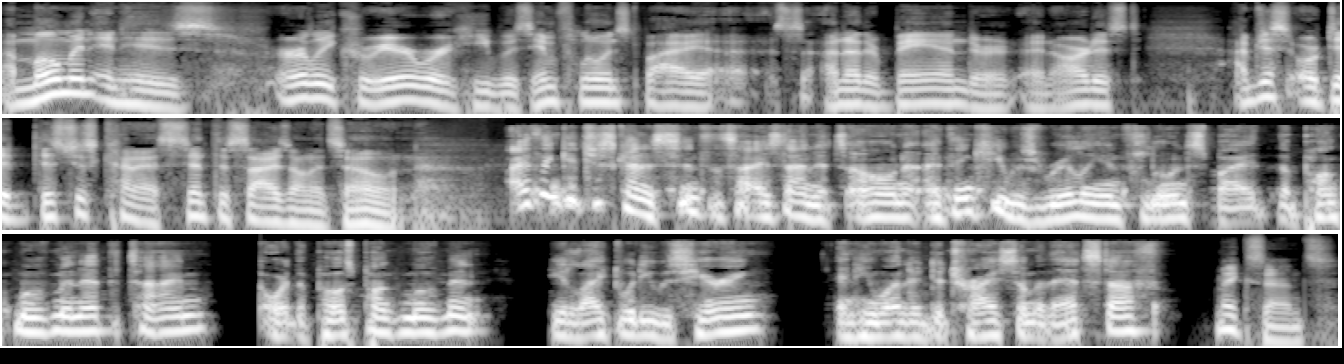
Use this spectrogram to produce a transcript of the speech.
a moment in his early career where he was influenced by uh, a, another band or an artist? I'm just, or did this just kind of synthesize on its own? I think it just kind of synthesized on its own. I think he was really influenced by the punk movement at the time or the post punk movement. He liked what he was hearing and he wanted to try some of that stuff. Makes sense.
